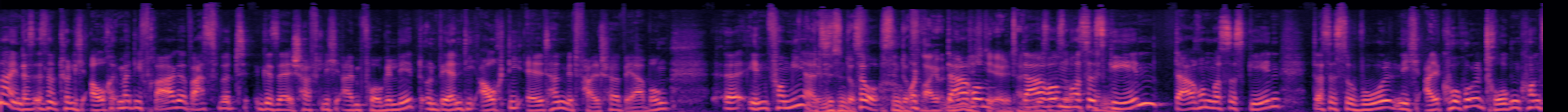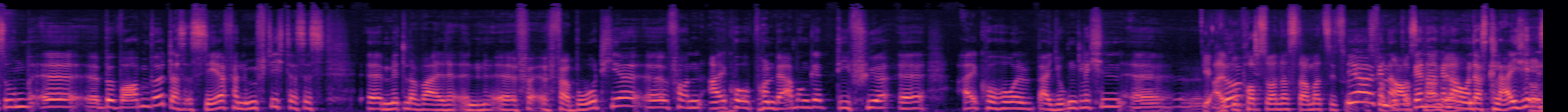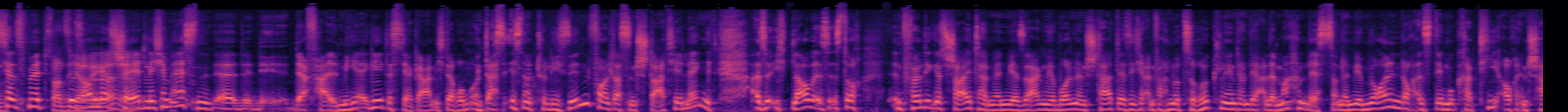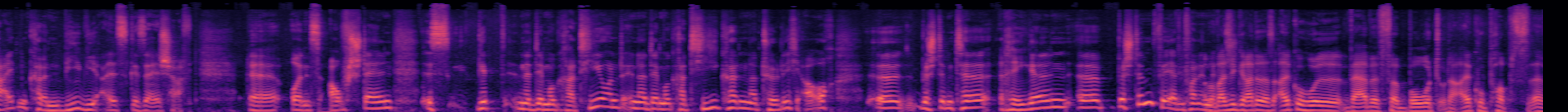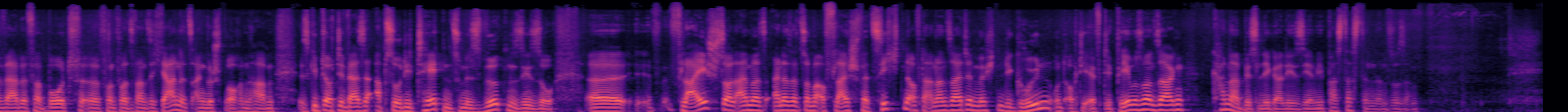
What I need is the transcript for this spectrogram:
Nein, das ist natürlich auch immer die Frage, was wird gesellschaftlich einem vorgelebt und werden die auch die Eltern mit falscher Werbung äh, informiert. Wir müssen doch, so, sind doch frei und, und darum, die Eltern. Darum muss es gehen, darum muss es gehen, dass es sowohl nicht Alkohol, Drogenkonsum äh, beworben wird. Das ist sehr vernünftig, dass es äh, mittlerweile ein äh, Verbot hier äh, von, Alko von Werbung gibt, die für äh, Alkohol bei Jugendlichen äh, Die Alkopops waren das damals? Die ja, genau, genau, genau. Ja. Und das Gleiche ist jetzt mit besonders her, schädlichem ja. Essen äh, der Fall. Mir geht es ja gar nicht darum. Und das ist natürlich sinnvoll, dass ein Staat hier lenkt. Also ich glaube, es ist doch ein völliges Scheitern, wenn wir sagen, wir wollen einen Staat, der sich einfach nur zurücklehnt und der alle machen lässt, sondern wir wollen doch als Demokratie auch entscheiden können, wie wir als Gesellschaft äh, uns aufstellen. Es gibt eine Demokratie und in der Demokratie können natürlich auch äh, bestimmte Regeln äh, bestimmt werden von den Aber Menschen. weil Sie gerade das Alkoholwerbeverbot oder Alkopops-Werbeverbot äh, von vor 20 Jahren jetzt angesprochen haben, es gibt auch diverse Absurditäten, zumindest wirken sie so. Äh, Fleisch soll einerseits soll man auf Fleisch verzichten, auf der anderen Seite möchten die Grünen und auch die FDP, muss man sagen, Cannabis legalisieren. Wie passt das denn dann zusammen?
